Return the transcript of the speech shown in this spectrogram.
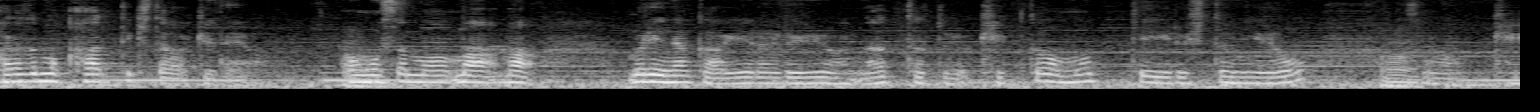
体も変わってきたわけだよ、うん、重さもまあまあ無理なく上げられるようになったという結果を持っている人によ、うん、その肩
